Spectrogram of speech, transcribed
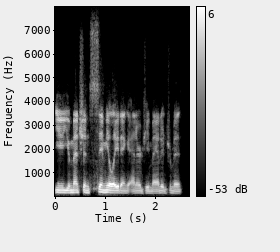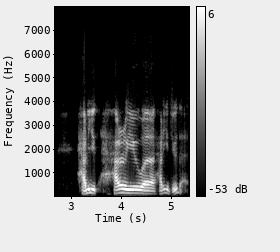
you you mentioned simulating energy management how do you how do you uh, how do you do that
